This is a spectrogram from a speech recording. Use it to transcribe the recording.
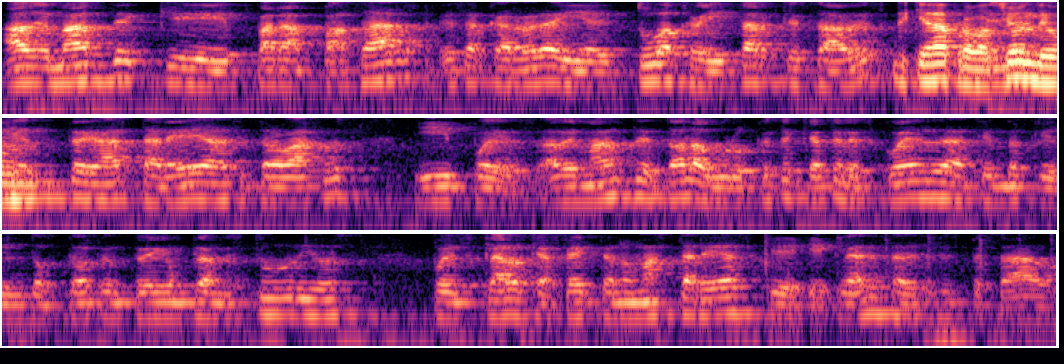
Además de que para pasar esa carrera y tú acreditar que sabes, le queda aprobación de un... que entregar tareas y trabajos y pues además de toda la burocracia que hace la escuela, haciendo que el doctor te entregue un plan de estudios, pues claro que afecta, no más tareas que, que clases a veces es pesado.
